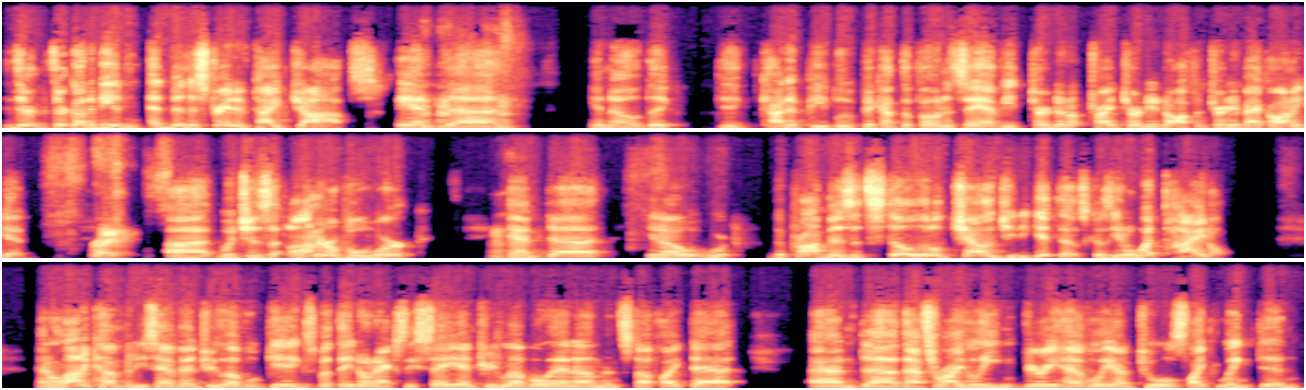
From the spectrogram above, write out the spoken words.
They're they're going to be administrative type jobs, and mm-hmm, uh, mm-hmm. you know the the kind of people who pick up the phone and say, "Have you turned it tried turning it off and turning it back on again?" Right. Uh, which is honorable work, mm-hmm. and uh, you know the problem is it's still a little challenging to get those because you know what title and a lot of companies have entry level gigs but they don't actually say entry level in them and stuff like that and uh, that's where i lean very heavily on tools like linkedin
